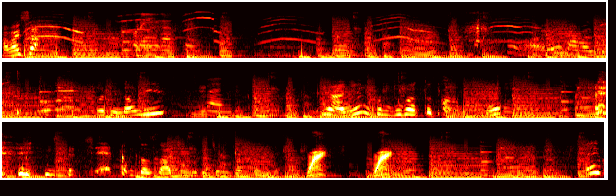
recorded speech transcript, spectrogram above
가만 있어. 아유, 가만 있어. 어디 너희? 그게 아니야? 그럼 누가 떴다? 왜? 조금 조금 떴네. quack quack 아이고.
